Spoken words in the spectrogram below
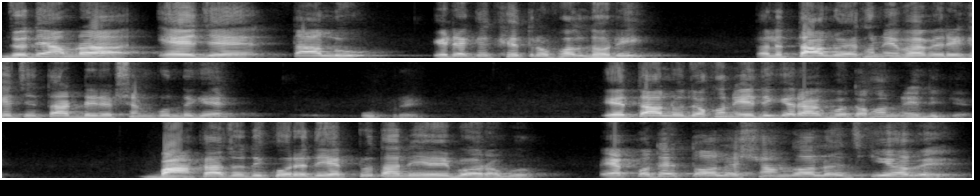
যদি আমরা এই যে তালু, এটাকে ক্ষেত্রফল ধরি, তাহলে তালু এখন এভাবে রেখেছি, তার ডিরেকশন কোন দিকে? উপরে। এ তালু যখন এদিকে রাখব, তখন এদিকে। বাঁকা যদি করে দিই একটু, তাহলে এই বরাবর। এক কথায় তলের সঙ্গে হলো কি হবে?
